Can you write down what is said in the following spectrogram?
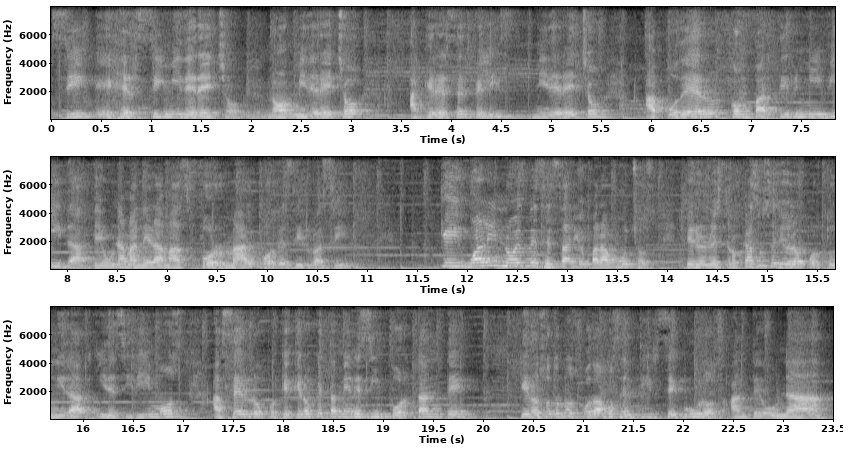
sí ejercí mi derecho, ¿no? Mi derecho a querer ser feliz, mi derecho a poder compartir mi vida de una manera más formal, por decirlo así, que igual y no es necesario para muchos, pero en nuestro caso se dio la oportunidad y decidimos hacerlo porque creo que también es importante que nosotros nos podamos sentir seguros ante una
